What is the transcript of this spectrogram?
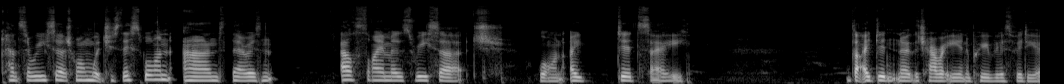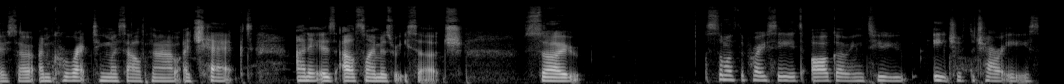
cancer research one, which is this one, and there is an Alzheimer's research one. I did say that I didn't know the charity in a previous video, so I'm correcting myself now. I checked and it is Alzheimer's research. So some of the proceeds are going to each of the charities.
